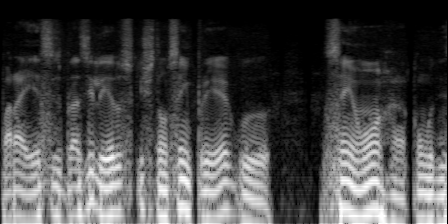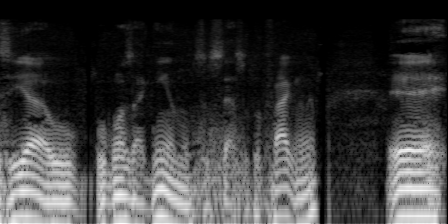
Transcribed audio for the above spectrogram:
para esses brasileiros que estão sem emprego, sem honra, como dizia o, o Gonzaguinha no sucesso do Fagner, né? É,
